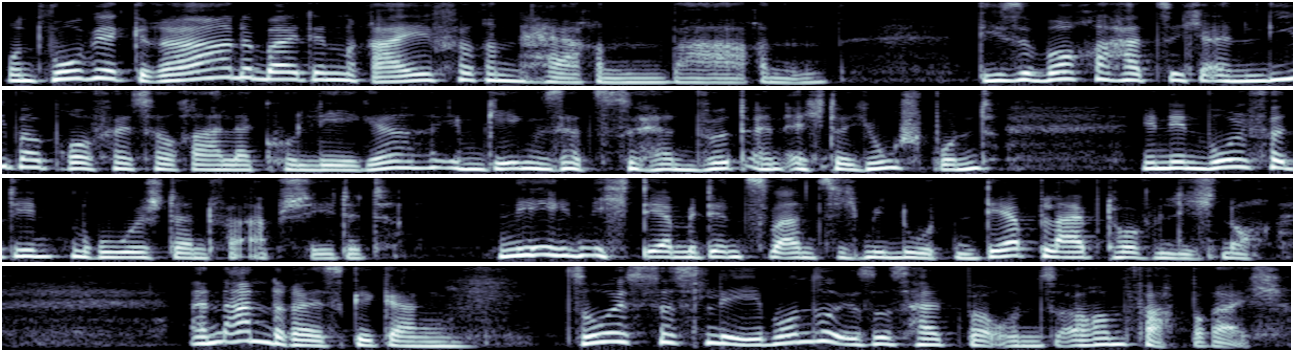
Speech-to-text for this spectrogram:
Und wo wir gerade bei den reiferen Herren waren, diese Woche hat sich ein lieber professoraler Kollege, im Gegensatz zu Herrn Wirth ein echter Jungspund, in den wohlverdienten Ruhestand verabschiedet. Nee, nicht der mit den 20 Minuten, der bleibt hoffentlich noch. Ein anderer ist gegangen. So ist das Leben und so ist es halt bei uns, auch im Fachbereich.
